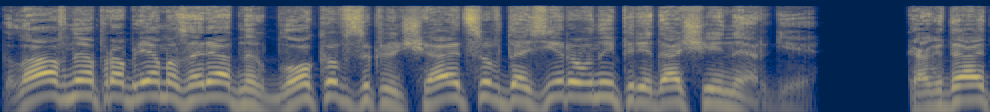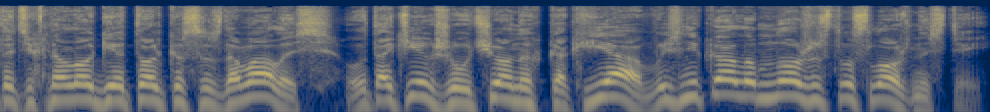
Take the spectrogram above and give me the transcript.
«Главная проблема зарядных блоков заключается в дозированной передаче энергии. Когда эта технология только создавалась, у таких же ученых, как я, возникало множество сложностей.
